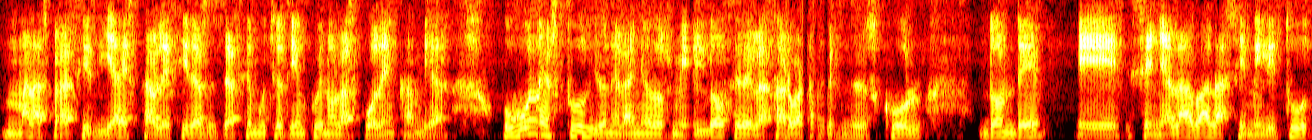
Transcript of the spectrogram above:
malas praxis ya establecidas desde hace mucho tiempo y no las pueden cambiar. Hubo un estudio en el año 2012 de la Harvard Business School donde eh, señalaba la similitud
